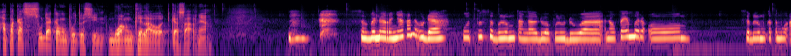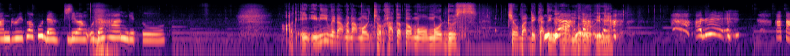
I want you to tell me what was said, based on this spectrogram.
Apakah sudah kamu putusin? Buang ke laut kasarnya. Sebenarnya kan udah putus sebelum tanggal 22 November Om. Sebelum ketemu Andrew itu aku udah bilang udahan gitu. Oke, ini, ini benar-benar mau curhat atau mau modus coba deketin Enggak, Andrew enggak, ini? enggak. Aduh, kata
